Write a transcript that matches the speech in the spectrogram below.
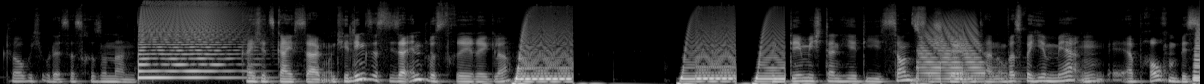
Glaube ich. Oder ist das Resonanz? Kann ich jetzt gar nicht sagen. Und hier links ist dieser Endlosdrehregler. Mit dem ich dann hier die Sounds verstellen kann. Und was wir hier merken, er braucht ein bisschen.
